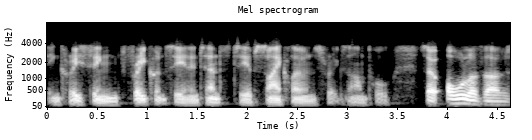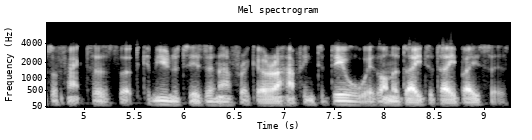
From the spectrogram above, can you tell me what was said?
increasing frequency and intensity of cyclones, for example. So, all of those are factors that communities in Africa are having to deal with on a day to day basis.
